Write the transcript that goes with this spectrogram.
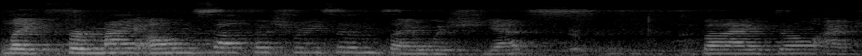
like for my own selfish reasons, I wish yes, but I don't actually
